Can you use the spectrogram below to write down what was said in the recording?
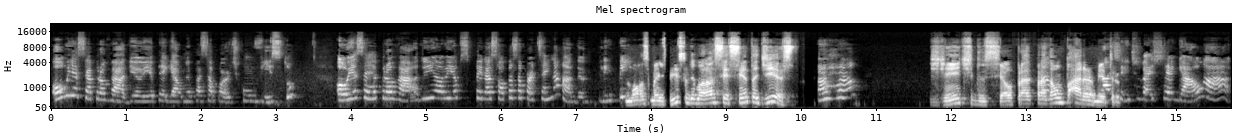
ou ia ser aprovado e eu ia pegar o meu passaporte com visto, ou ia ser reprovado e eu ia pegar só o passaporte sem nada, limpinho. Nossa, mas isso demorava 60 dias? Aham. Uhum. Gente do céu, para dar um parâmetro. A gente vai chegar lá.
